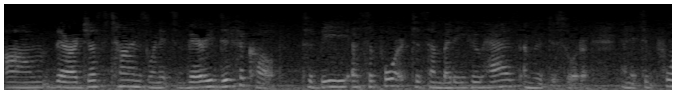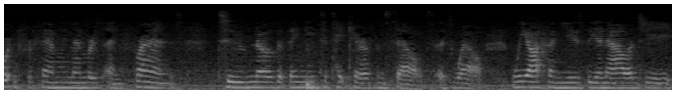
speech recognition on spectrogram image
um, there are just times when it's very difficult to be a support to somebody who has a mood disorder and it's important for family members and friends to know that they need to take care of themselves as well. We often use the analogy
